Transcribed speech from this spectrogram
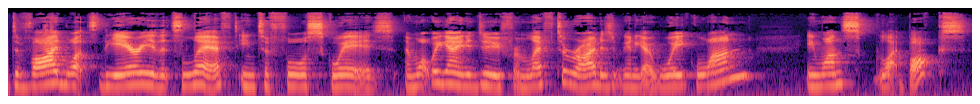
divide what's the area that's left into four squares. And what we're going to do from left to right is we're going to go week one in one like box,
